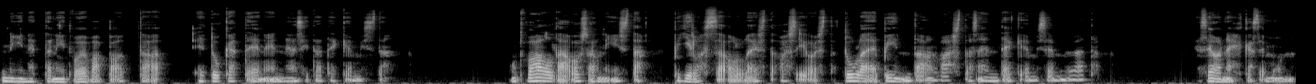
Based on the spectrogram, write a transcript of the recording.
niin, että niitä voi vapauttaa etukäteen ennen sitä tekemistä. Mutta valtaosa niistä piilossa olleista asioista tulee pintaan vasta sen tekemisen myötä. Ja se on ehkä se mun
